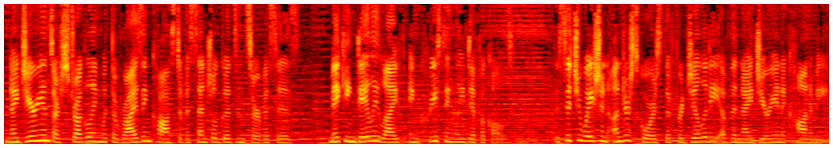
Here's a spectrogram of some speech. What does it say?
Nigerians are struggling with the rising cost of essential goods and services, making daily life increasingly difficult. The situation underscores the fragility of the Nigerian economy,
